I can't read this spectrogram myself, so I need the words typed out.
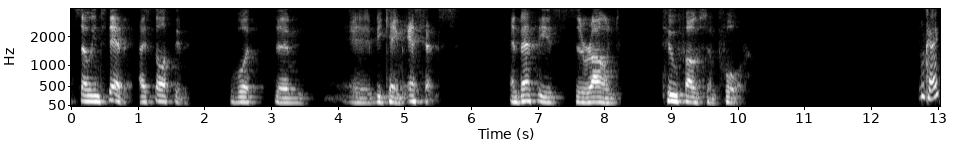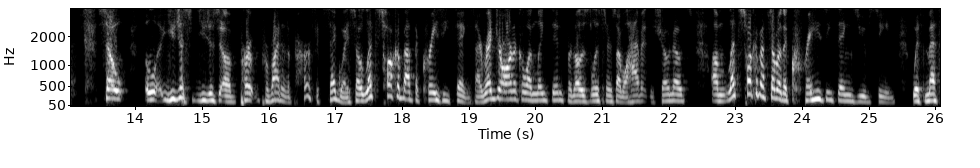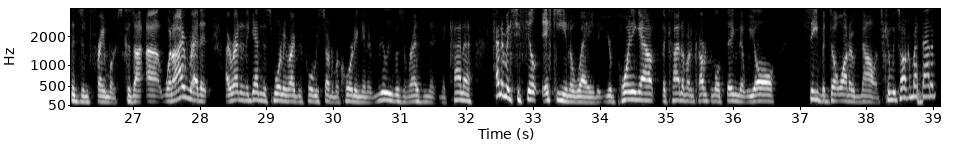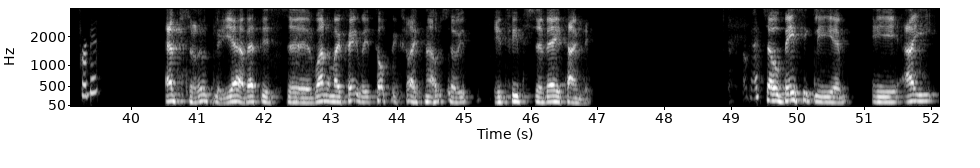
So instead, I started what um, uh, became Essence, and that is around 2004. Okay, so you just you just uh, per- provided a perfect segue. So let's talk about the crazy things. I read your article on LinkedIn. For those listeners, I will have it in the show notes. Um, let's talk about some of the crazy things you've seen with methods and frameworks. Because I, uh, when I read it, I read it again this morning right before we started recording, and it really was resonant. And it kind of kind of makes you feel icky in a way that you're pointing out the kind of uncomfortable thing that we all see but don't want to acknowledge. Can we talk about that for a bit? Absolutely, yeah, that is uh, one of my favorite topics right now. So it it fits uh, very timely. Okay. So basically, um, eh, I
